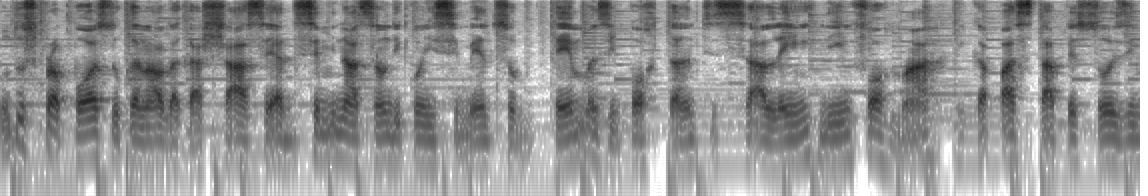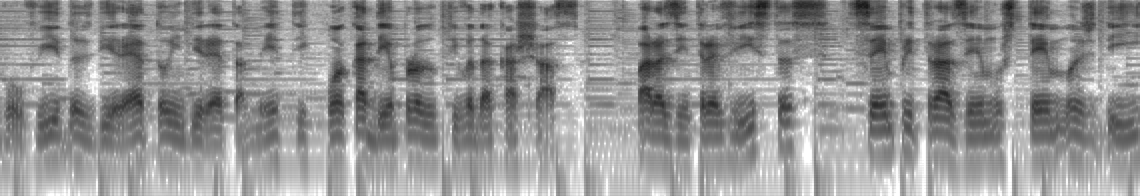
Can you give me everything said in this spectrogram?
Um dos propósitos do canal da Cachaça é a disseminação de conhecimento sobre temas importantes, além de informar e capacitar pessoas envolvidas, direta ou indiretamente, com a cadeia produtiva da cachaça. Para as entrevistas, sempre trazemos temas de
